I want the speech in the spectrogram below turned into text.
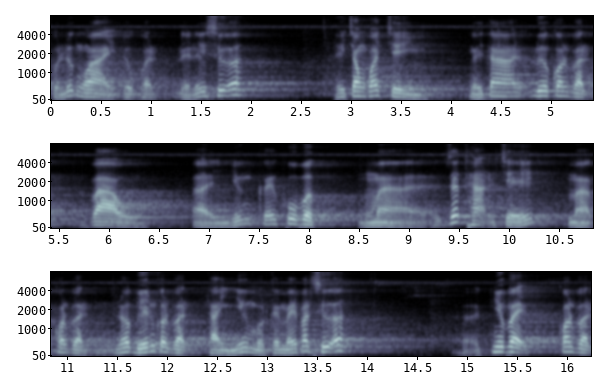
của nước ngoài động vật để lấy sữa thì trong quá trình người ta đưa con vật vào à, những cái khu vực mà rất hạn chế mà con vật nó biến con vật thành như một cái máy vắt sữa. À, như vậy con vật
